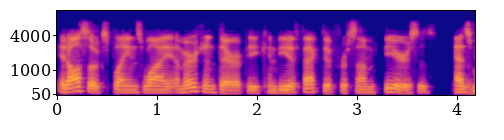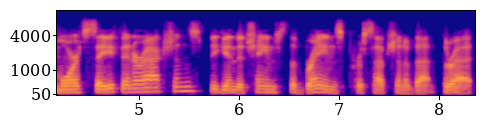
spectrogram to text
It also explains why immersion therapy can be effective for some fears as, more safe interactions begin to change the brain's perception of that threat.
